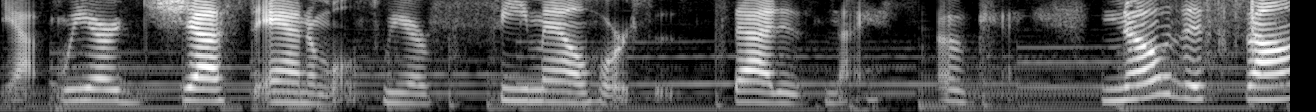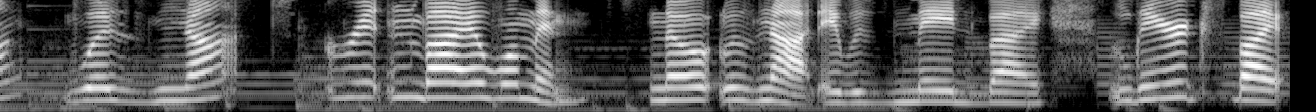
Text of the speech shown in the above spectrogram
Yeah, we are just animals. We are female horses. That is nice. Okay. No, this song was not written by a woman. No, it was not. It was made by lyrics by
